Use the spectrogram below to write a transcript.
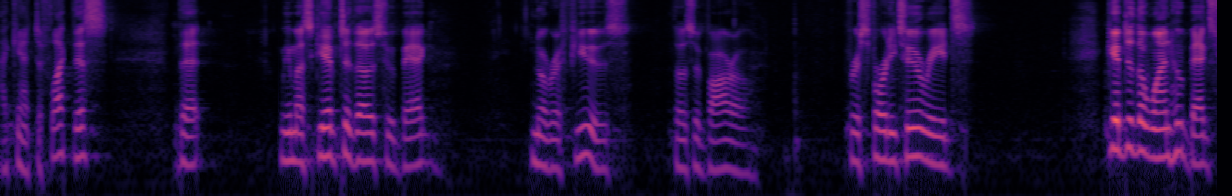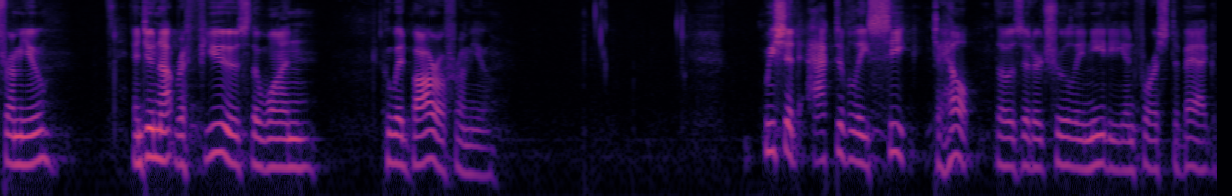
I can't deflect this, that we must give to those who beg. nor refuse those who borrow. Verse 42 reads Give to the one who begs from you, and do not refuse the one who would borrow from you. We should actively seek to help those that are truly needy and forced to beg.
